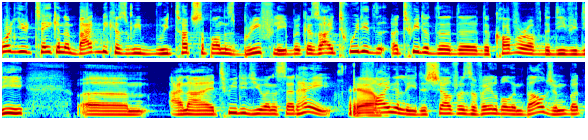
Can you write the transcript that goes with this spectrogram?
were you taken aback because we we touched upon this briefly because I tweeted I tweeted the the, the cover of the DVD, um, and I tweeted you and I said, hey, Yeah. finally the shelter is available in Belgium, but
